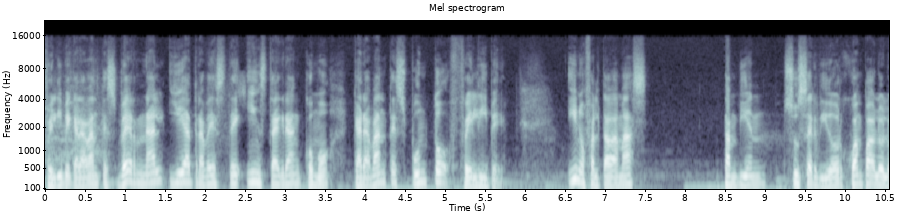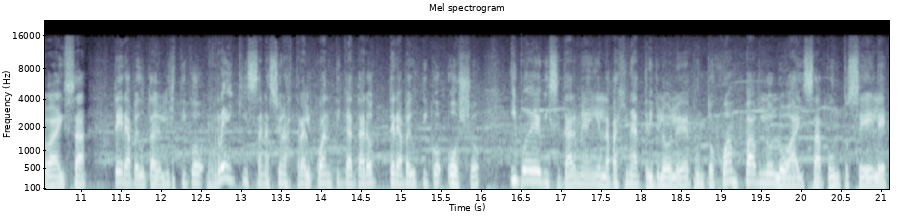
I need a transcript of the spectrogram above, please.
Felipe Caravantes Bernal y a través de Instagram como caravantes.felipe. Y nos faltaba más también su servidor Juan Pablo Loaiza, terapeuta holístico, Reiki, sanación astral cuántica, tarot terapéutico Hoyo y puede visitarme ahí en la página www.juanpabloloaiza.cl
